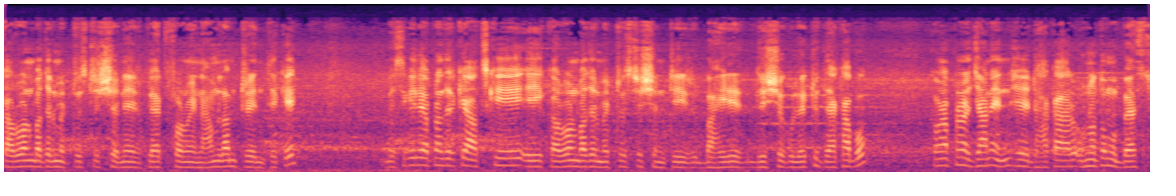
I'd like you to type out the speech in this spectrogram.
কারওয়ান বাজার মেট্রো স্টেশনের প্ল্যাটফর্মে নামলাম ট্রেন থেকে। বেসিক্যালি আপনাদেরকে আজকে এই কারওয়ান বাজার মেট্রো স্টেশনটির বাইরের দৃশ্যগুলো একটু দেখাবো। কারণ আপনারা জানেন যে ঢাকার অন্যতম ব্যস্ত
